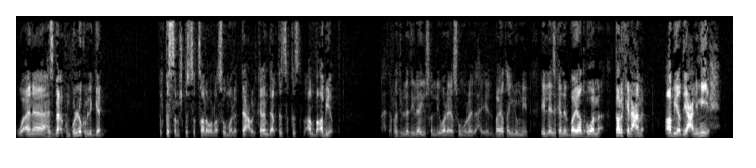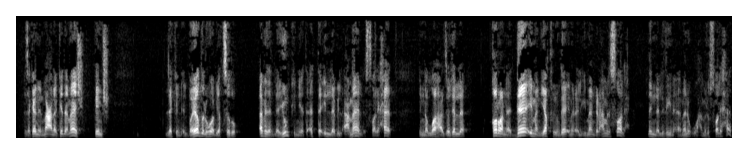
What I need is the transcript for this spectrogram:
وأنا هسبقكم كلكم للجنة. القصة مش قصة صلاة ولا صوم ولا بتاع والكلام ده القصة قصة قلب أبيض. الرجل الذي لا يصلي ولا يصوم ولا البياض هيجي له منين؟ إلا إذا كان البياض هو ترك العمل. أبيض يعني ميح. إذا كان المعنى كده ماشي تمشي. لكن البياض اللي هو بيقصده أبدا لا يمكن يتأتى إلا بالأعمال الصالحات. إن الله عز وجل قرن دائما يقرن دائما الإيمان بالعمل الصالح. إن الذين آمنوا وعملوا الصالحات.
